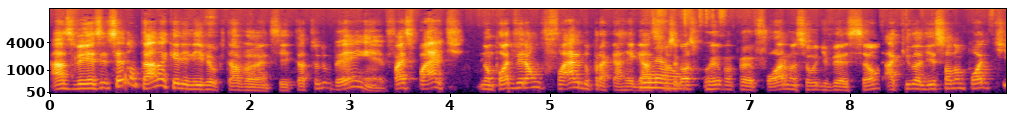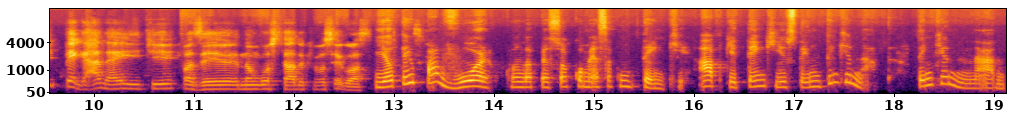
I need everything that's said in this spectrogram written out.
às vezes você não tá naquele nível que estava antes, e tá tudo bem, é, faz parte. Não pode virar um fardo para carregar. Se Não. você gosta de correr para performance ou diversão, aquilo ali só não pode te pegar, né, e te fazer não gostar do que você gosta. E eu tenho pavor quando a pessoa começa com tem que. Ah, porque tem que isso, tem, não tem que nada. Tem que nada.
